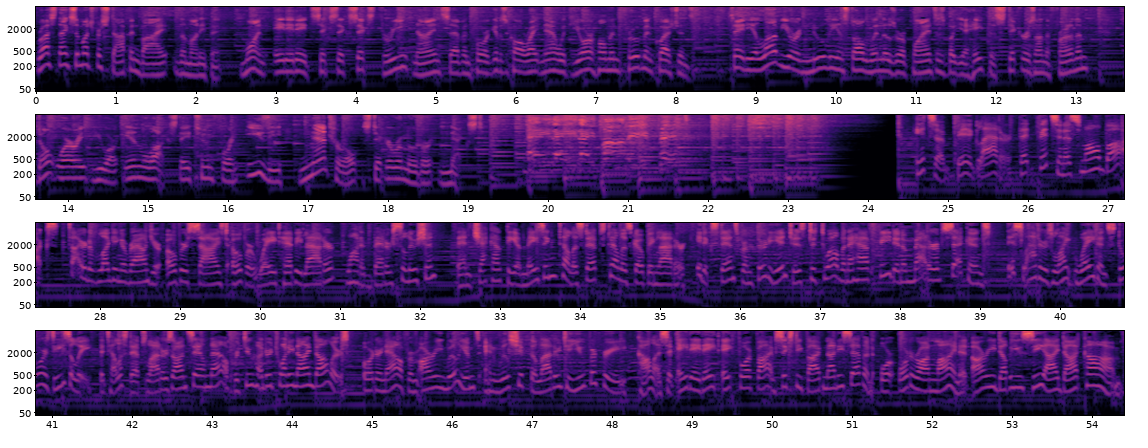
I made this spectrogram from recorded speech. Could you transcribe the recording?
Russ, thanks so much for stopping by the Money Pit. 1 888 666 3974. Give us a call right now with your home improvement questions. Say, do you love your newly installed windows or appliances, but you hate the stickers on the front of them? Don't worry, you are in luck. Stay tuned for an easy, natural sticker remover next. It's a big ladder that fits in a small box. Tired of lugging around your oversized, overweight, heavy ladder? Want a better solution? Then check out the amazing Telesteps telescoping ladder. It extends from 30 inches to 12 and a half feet in a matter of seconds. This ladder's lightweight and stores easily. The Telesteps ladder's on sale now for $229. Order now from R.E. Williams and we'll ship the ladder to you for free. Call us at 888-845-6597 or order online at rewci.com.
